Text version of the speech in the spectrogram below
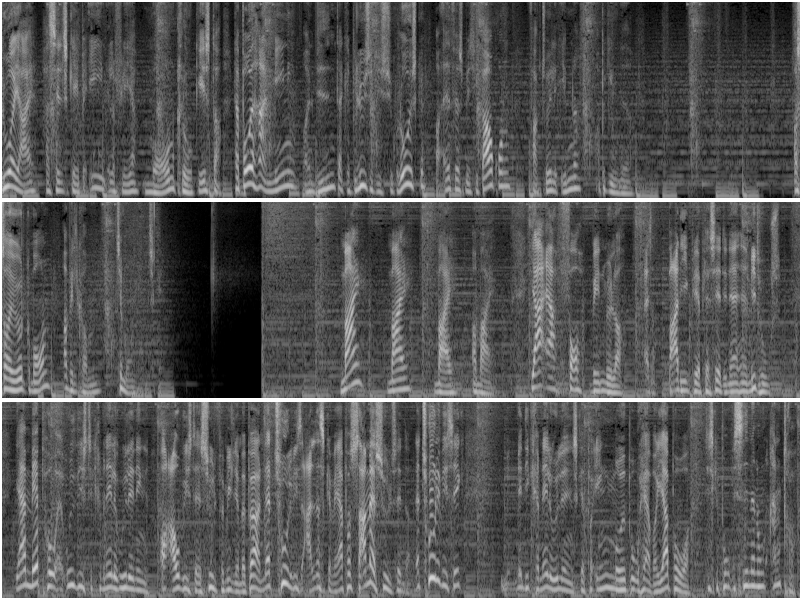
Du og jeg har selskab af en eller flere morgenkloge gæster, der både har en mening og en viden, der kan belyse de psykologiske og adfærdsmæssige baggrunde for aktuelle emner og begivenheder. Og så i øvrigt godmorgen og velkommen til Morgenmenneske. Mig, mig, mig og mig. Jeg er for vindmøller. Altså, bare de ikke bliver placeret i nærheden af mit hus. Jeg er med på, at udviste kriminelle udlændinge og afviste asylfamilier med børn naturligvis aldrig skal være på samme asylcenter. Naturligvis ikke. Men de kriminelle udlændinge skal på ingen måde bo her, hvor jeg bor. De skal bo ved siden af nogle andre.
